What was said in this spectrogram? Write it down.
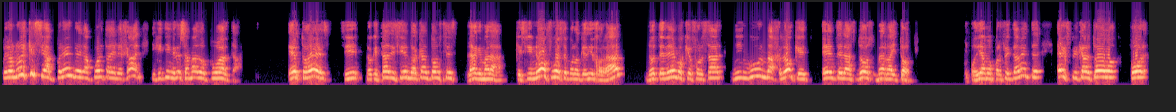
pero no es que se aprende de la puerta de lejal y que tiene que ser llamado puerta. Esto es ¿sí? lo que está diciendo acá entonces la Gemara, que si no fuese por lo que dijo Rab, no tenemos que forzar ningún mahloket entre las dos berraitot. Y podíamos perfectamente explicar todo por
